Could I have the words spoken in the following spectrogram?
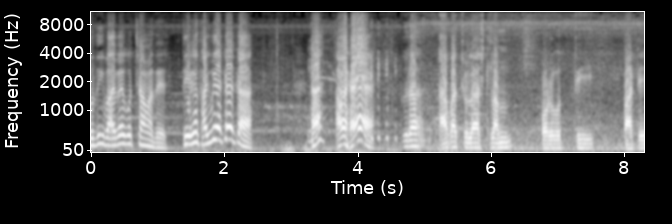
ওদিকে বাই বাই করছে আমাদের। তুই এখানে থাকবি একা একা? হ্যাঁ? হ্যাঁ? আবার চলে আসলাম পরবর্তী পার্টে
